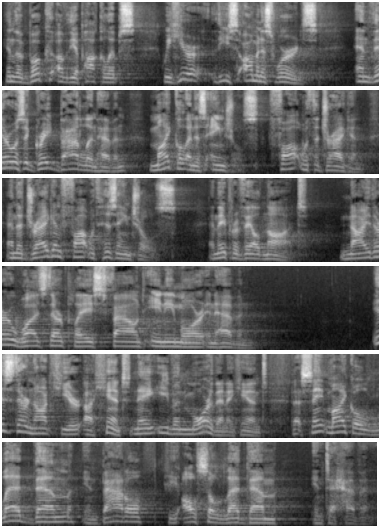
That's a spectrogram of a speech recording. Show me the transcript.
In the book of the Apocalypse, we hear these ominous words And there was a great battle in heaven. Michael and his angels fought with the dragon, and the dragon fought with his angels, and they prevailed not. Neither was their place found any more in heaven. Is there not here a hint, nay, even more than a hint, that St. Michael led them in battle he also led them into heaven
